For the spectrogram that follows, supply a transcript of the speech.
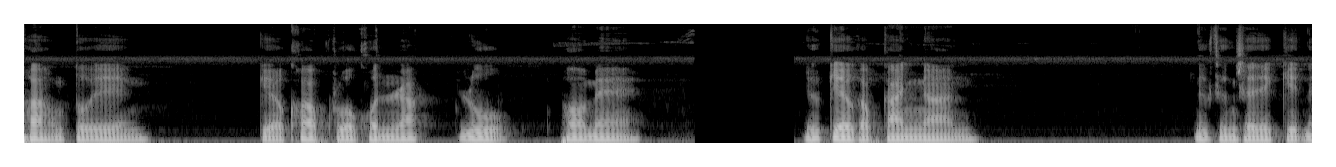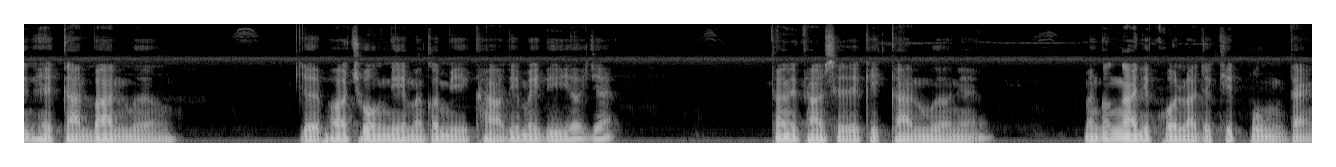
ภาพของตัวเอง เกี่ยวครอบครัวคนรักลูก พ่อแม่ หรือเกี่ยวกับการงาน นึกถึงเศรษฐกิจนึกเหตุการณ์บ้านเมือง โดยเพราะช่วงนี้มันก็มีข่าวที่ไม่ดีเยอะแยะ ทั้งในทางเศรษฐกิจการเมืองเนี่ย มันก็ง่ายที่คนเราจะคิดปรุงแต่ง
